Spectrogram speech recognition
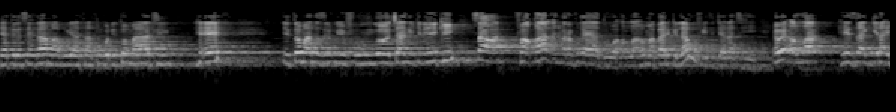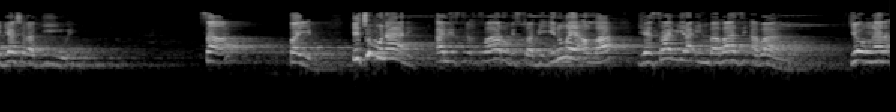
yateretse ngamabuye atatu ngo ditomati itomati ziri kuifungo changi kiniki sawa faqal an marafuka ya dua. Allahumma barik lahu fi tijaratihi. Ewe allah hezagira ibyashara byiwe sawa tayib icumunani alistighfaru bisabi inuma ya allah yasabira imbabazi abana yo umwana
